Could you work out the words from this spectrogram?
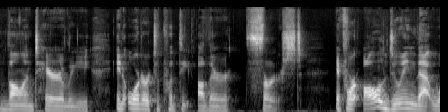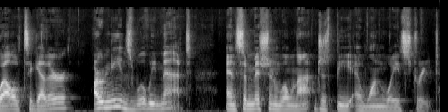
voluntarily in order to put the other first. If we're all doing that well together, our needs will be met, and submission will not just be a one way street.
